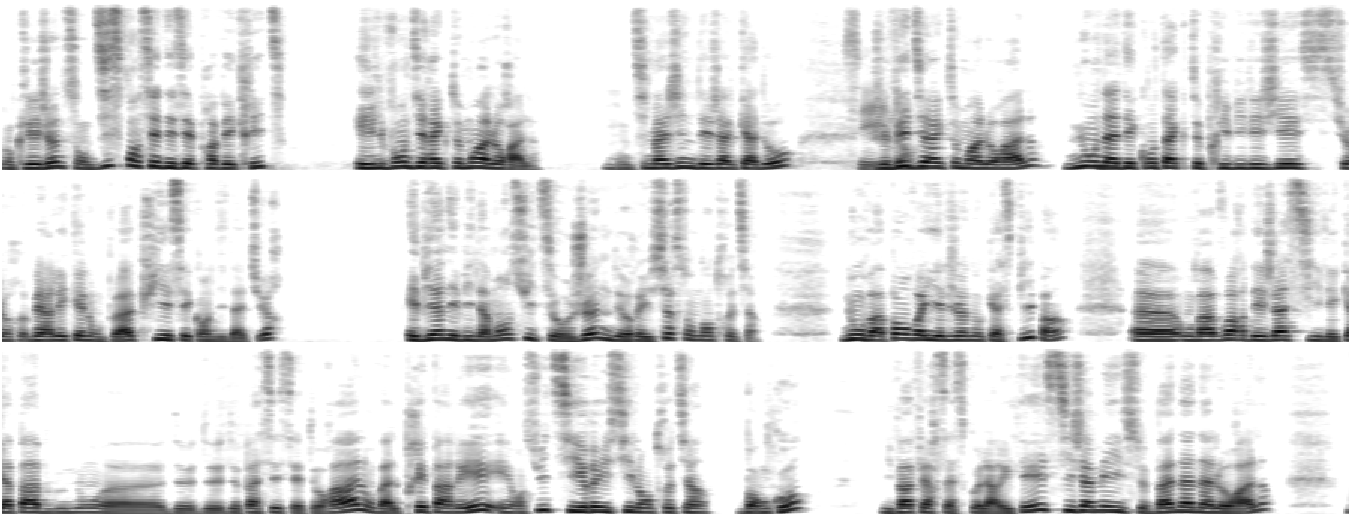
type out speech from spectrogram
Donc les jeunes sont dispensés des épreuves écrites et ils vont directement à l'oral. Mmh. Donc t'imagines déjà le cadeau. Je vais directement à l'oral. Nous, on a mmh. des contacts privilégiés sur, vers lesquels on peut appuyer ces candidatures. Et bien évidemment, ensuite, c'est au jeune de réussir son entretien. Nous, on va pas envoyer le jeune au casse-pipe. Hein. Euh, on va voir déjà s'il est capable ou non euh, de, de, de, passer cet oral. On va le préparer et ensuite, s'il réussit l'entretien, banco, il va faire sa scolarité. Si jamais il se banane à l'oral,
